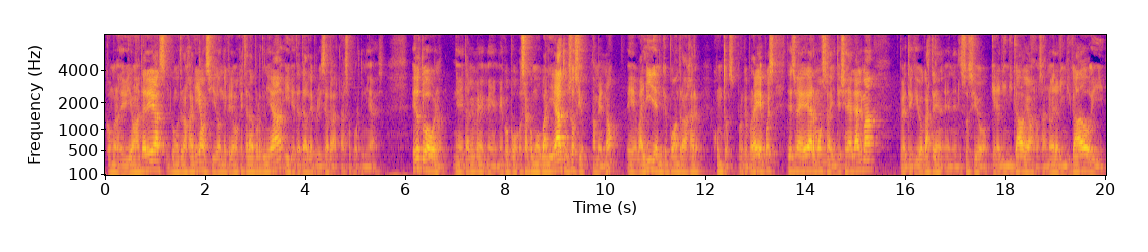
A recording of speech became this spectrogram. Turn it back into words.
cómo nos dividíamos las tareas y cómo trabajaríamos y dónde creemos que está la oportunidad y de tratar de priorizar las oportunidades. Eso estuvo bueno, eh, también me, me, copó. O sea, como validar a tu socio también, ¿no? Eh, validen que puedan trabajar juntos, porque por ahí después tienes una idea hermosa y te llena el alma pero te equivocaste en, el socio que era el indicado, digamos, o sea, no era el indicado y,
